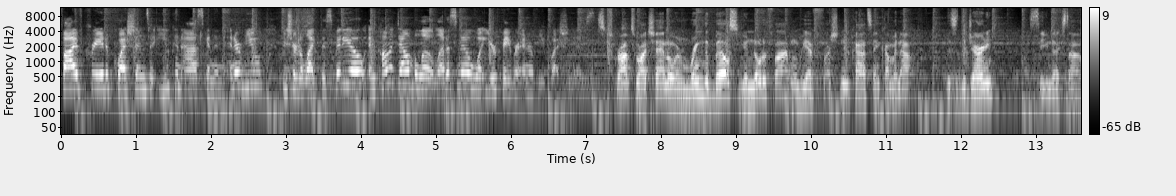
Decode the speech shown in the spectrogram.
five creative questions that you can ask in an interview. Be sure to like this video and comment down below. Let us know what your favorite interview question is. Subscribe to our channel and ring the bell so you're notified when we have fresh new content coming out. This is The Journey. See you next time.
